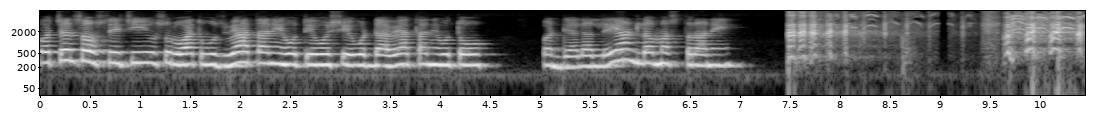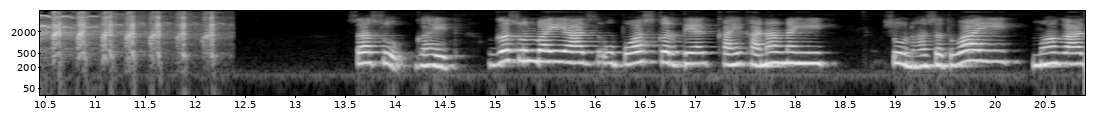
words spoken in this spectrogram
पचनसंस्थेची सुरुवात उजव्या हाताने होते व शेवट डाव्या हाताने होतो. पंड्याला लय आणलं मस्तराने. सासू घाईत ग बाई आज उपवास करते काही खाणार नाही. सून हसत वाई आई मग आज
